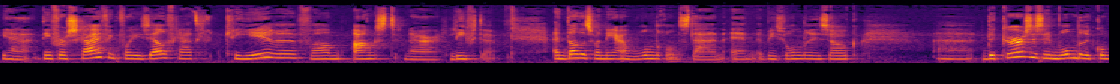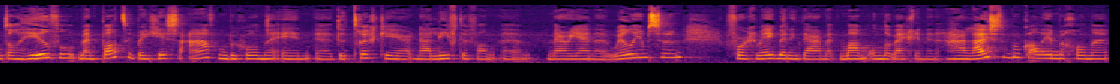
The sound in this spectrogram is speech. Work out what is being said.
ja, die verschuiving voor jezelf gaat creëren van angst naar liefde. En dat is wanneer er wonderen ontstaan. En het bijzondere is ook. Uh, de cursus in wonderen komt al heel veel op mijn pad. Ik ben gisteravond begonnen in uh, de terugkeer naar liefde van uh, Marianne Williamson. Vorige week ben ik daar met mam onderweg in haar luisterboek al in begonnen.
